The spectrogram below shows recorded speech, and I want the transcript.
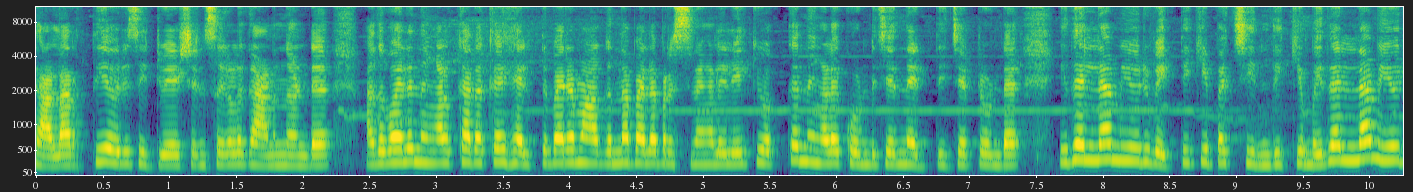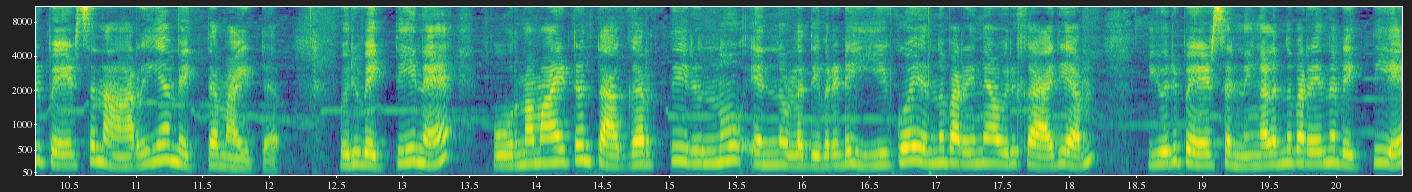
തളർത്തിയ ഒരു സിറ്റുവേഷൻസുകൾ കാണുന്നുണ്ട്. അതുപോലെ നിങ്ങൾക്കതൊക്കെ ഹെൽത്ത് പരമാകുന്ന പല പ്രശ്നങ്ങളിലേക്കും ഒക്കെ നിങ്ങളെ കൊണ്ടുചെന്ന് എത്തിച്ചിട്ടുണ്ട്. ഇതെല്ലാം ഈ ഒരു വ്യക്തിക്ക് ഇപ്പം ചിന്തിക്കുമ്പോൾ ഇതെല്ലാം ഈ ഒരു പേഴ്സൺ അറിയാൻ വ്യക്തമായിട്ട് ഒരു വ്യക്തിനെ പൂർണമായിട്ടും തകർത്തിരുന്നു എന്നുള്ളത് ഇവരുടെ ഈഗോ എന്ന് പറയുന്ന ആ ഒരു കാര്യം ഈ ഒരു പേഴ്സൺ നിങ്ങളെന്ന് പറയുന്ന വ്യക്തിയെ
